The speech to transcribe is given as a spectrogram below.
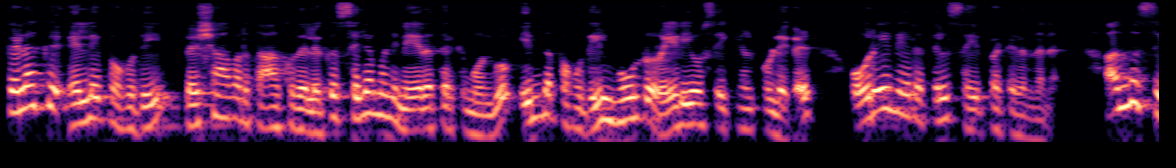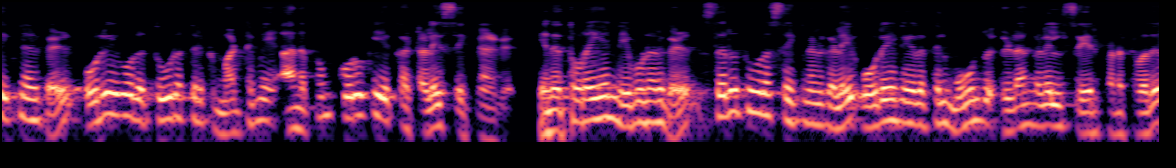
கிழக்கு எல்லை பகுதி பெஷாவர் தாக்குதலுக்கு சில மணி நேரத்திற்கு முன்பு இந்த பகுதியில் மூன்று ரேடியோ சிக்னல் புள்ளிகள் ஒரே நேரத்தில் செயற்பட்டிருந்தன. அந்த சிக்னல்கள் ஒரே ஒரு தூரத்திற்கு மட்டுமே அனுப்பும் குறுகிய கட்டளை சிக்னல்கள். இந்த துறையின் நிபுணர்கள் சிறு தூர சிக்னல்களை ஒரே நேரத்தில் மூன்று இடங்களில் செயற்படுத்துவது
